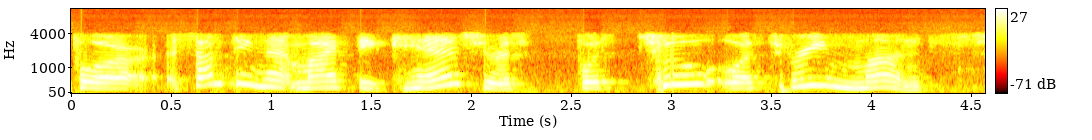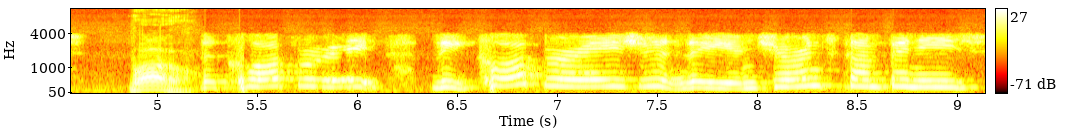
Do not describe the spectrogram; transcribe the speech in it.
for something that might be cancerous for two or three months. Whoa. The corporate, the corporation, the insurance companies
